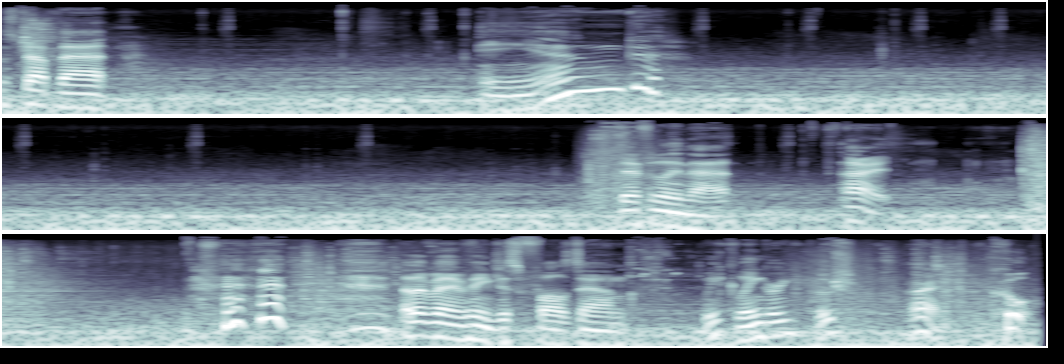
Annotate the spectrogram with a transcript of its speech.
Let's drop that. And. Definitely that. Alright. I love when everything just falls down. Weak lingering potion. Alright, cool.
